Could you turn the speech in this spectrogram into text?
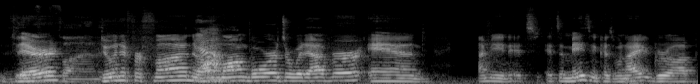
there for fun. doing it for fun. They're Yeah. on long boards or whatever, and I mean, it's it's amazing because when I grew up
